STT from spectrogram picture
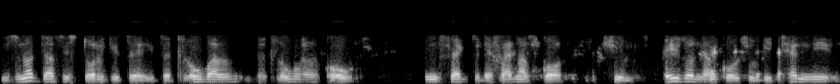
It's not just historic; it's a it's a global the global goal. In fact, the final score should, based on that goal, should be ten nil.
